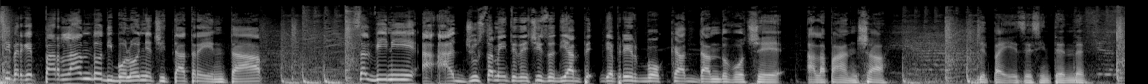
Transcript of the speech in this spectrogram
Sì, perché parlando di Bologna città 30, Salvini ha, ha giustamente deciso di, ap- di aprir bocca dando voce alla pancia del paese, si intende.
